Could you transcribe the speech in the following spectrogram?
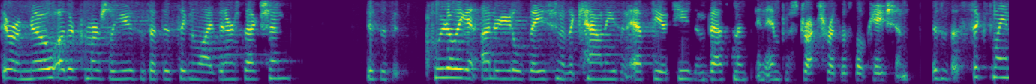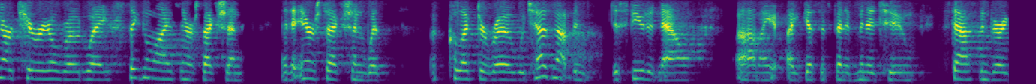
There are no other commercial uses at this signalized intersection. This is clearly an underutilization of the county's and FDOT's investments in infrastructure at this location. This is a six-lane arterial roadway, signalized intersection, at an intersection with collector road, which has not been disputed now. Um, I, I guess it's been admitted to. Staff's been very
